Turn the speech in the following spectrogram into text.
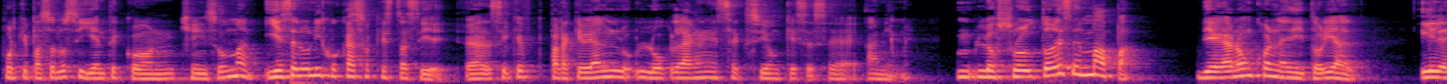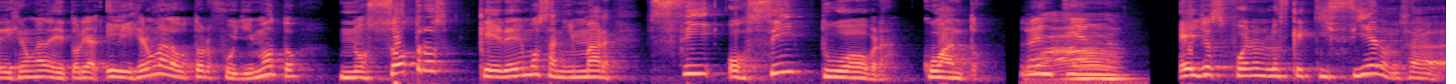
porque pasó lo siguiente con Chainsaw Man. Y es el único caso que está así. Así que para que vean lo, la gran excepción que es ese anime. Los productores de Mapa llegaron con la editorial y le dijeron a la editorial y le dijeron al autor Fujimoto, nosotros queremos animar sí o sí tu obra. ¿Cuánto? Lo entiendo. Ellos fueron los que quisieron, o sea,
